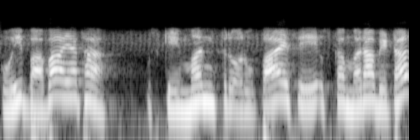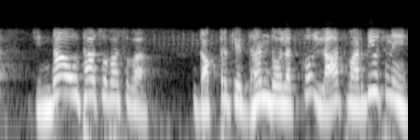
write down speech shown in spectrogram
कोई बाबा आया था। उसके मंत्र और उपाय से उसका मरा बेटा ज़िंदा उठा सुबह सुबह डॉक्टर के धन दौलत को लात मार दी उसने।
